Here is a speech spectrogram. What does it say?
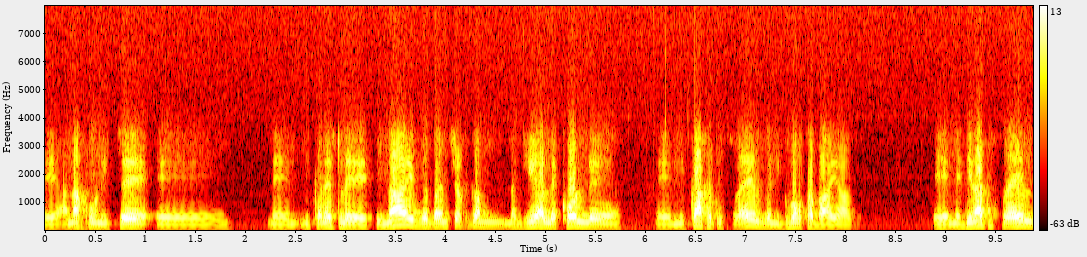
אנחנו נצא, ניכנס לסיני ובהמשך גם נגיע לכל, ניקח את ישראל ונגמור את הבעיה הזאת. מדינת ישראל,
